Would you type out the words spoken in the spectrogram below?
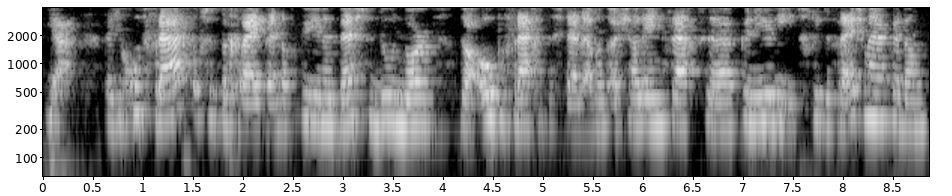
ja, dat je goed vraagt of ze het begrijpen. En dat kun je het beste doen door, door open vragen te stellen. Want als je alleen vraagt, eh, kunnen jullie iets glutenvrijs maken? Dan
